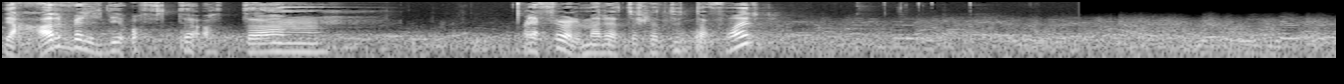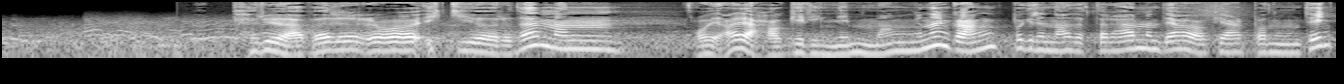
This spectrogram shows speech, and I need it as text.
Det er veldig ofte at um, jeg føler meg rett og slett utafor. Prøver å ikke gjøre det, men Å ja, jeg har grinet mange en gang pga. dette her, men det har jo ikke hjulpet noen ting.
